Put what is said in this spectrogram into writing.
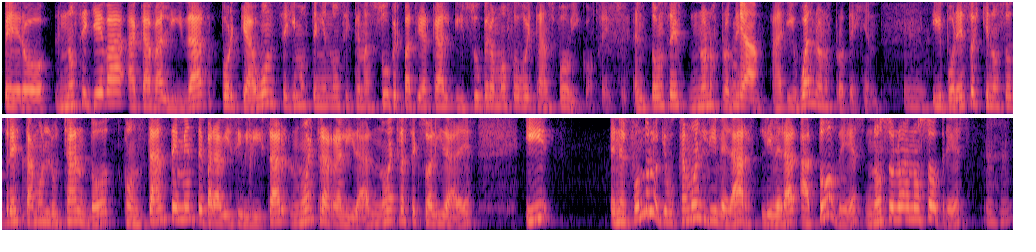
pero no se lleva a cabalidad porque aún seguimos teniendo un sistema súper patriarcal y súper homófobo y transfóbico. Sí, sí. Entonces no nos protegen, Ya. Ah, igual no nos protegen. Mm. Y por eso es que nosotros estamos luchando constantemente para visibilizar nuestra realidad, nuestras sexualidades y en el fondo lo que buscamos es liberar, liberar a todos, no solo a nosotros, Ujú.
